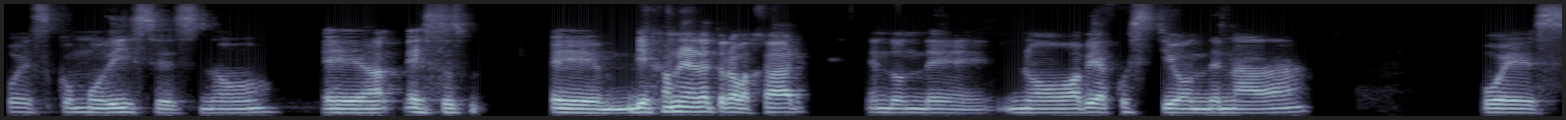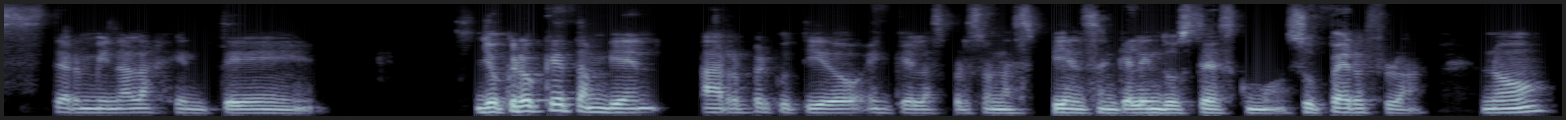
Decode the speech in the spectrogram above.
pues como dices, ¿no? Eh, estos eh, vieja manera de trabajar en donde no había cuestión de nada, pues termina la gente, yo creo que también ha repercutido en que las personas piensan que la industria es como superflua, ¿no?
